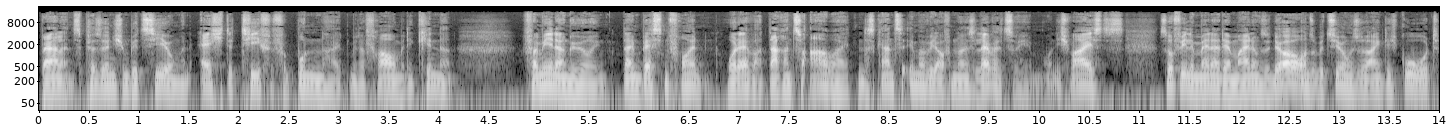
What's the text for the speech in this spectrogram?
Balance, persönlichen Beziehungen, echte, tiefe Verbundenheit mit der Frau, mit den Kindern, Familienangehörigen, deinen besten Freunden, whatever, daran zu arbeiten, das Ganze immer wieder auf ein neues Level zu heben. Und ich weiß, dass so viele Männer der Meinung sind, ja, unsere Beziehung ist eigentlich gut.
